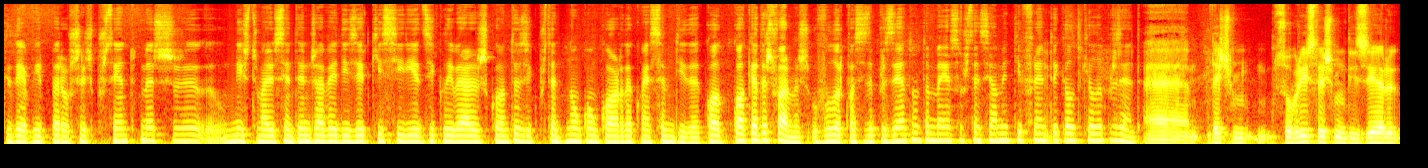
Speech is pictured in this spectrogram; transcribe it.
que deve ir para os 6%, mas uh, o ministro Mário Centeno já veio dizer que isso iria desequilibrar as contas e que, portanto, não concorda com essa medida. Qual, qualquer das formas, o valor que vocês apresentam também é substancialmente diferente daquele que ele apresenta. Uh, sobre isso, deixe-me dizer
